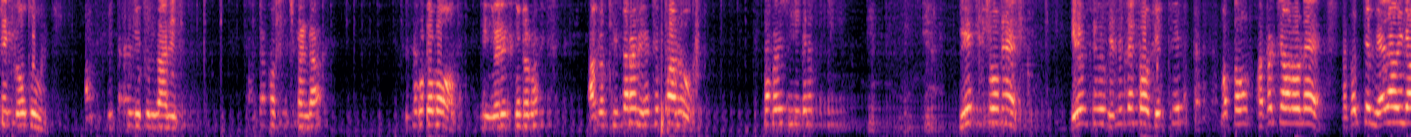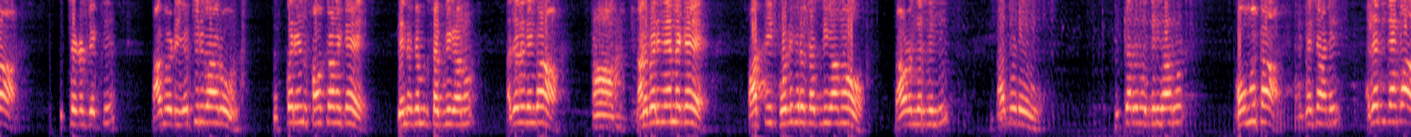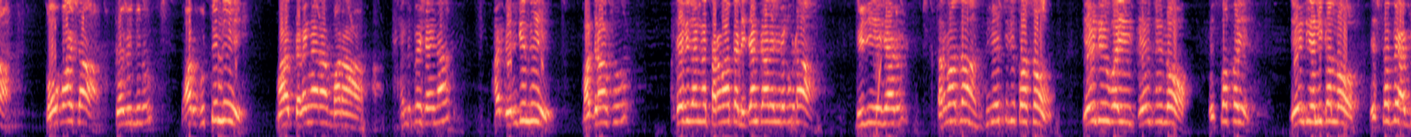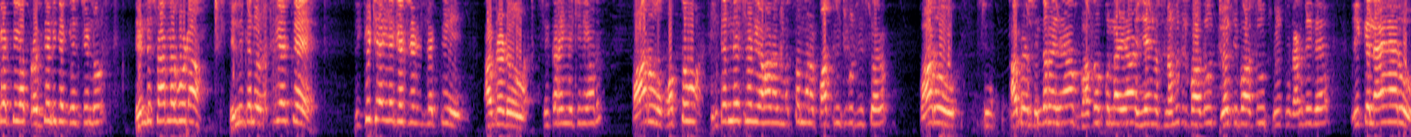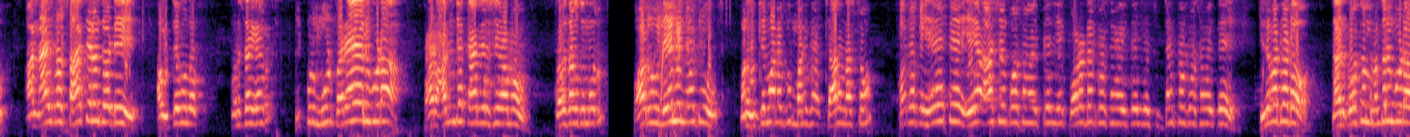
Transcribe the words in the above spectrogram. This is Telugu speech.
వెంటనే రోజు సీతారాం యూతులు గారి సంకల్ప సూచకంగా చిత్తగుట్టలో నేను వివరించుకుంటాను అక్కడ సీతారాం ఏం గారు చిన్న వయసు మీద? ఏ దిశలోనే ఎన్నికల్లో వ్యక్తి? మొత్తం ప్రపంచంలోనే ప్రపంచ మేధావిగా వచ్చేటువంటి వ్యక్తి. కాబట్టి యేచూరి గారు ముప్పై రెండు సంవత్సరాలకే కేంద్ర కమిటీ సభ్యుడిగాను అదేవిధంగా నలభై రెండు ఏళ్ళకే పార్టీ పోటీ సభ్యుడిగాను రావడం జరిగింది. అతడు విద్యార్థి గారు గోముఖ ప్రదేశాన్ని అదేవిధంగా బహుభాష గోవిందుడు వారు పుట్టింది మన తెలంగాణ మన ఆంధ్రప్రదేశ్ అయినా అది పెరిగింది మద్రాసు. అదేవిధంగా తర్వాత నిజాం కాలేజీలో కూడా పీజీ చేశాడు. తర్వాత పిహెచ్డి కోసం ఏంటి పోయి జేఎన్టీలో ఎస్ఎఫ్ఐ ఏంటి ఎన్నికల్లో ఎస్ఎఫ్ఐ అభ్యర్థిగా ప్రెసిడెంట్ గెలిచిండు. రెండు సార్లు కూడా ఎన్నికల్లో రద్దు చేస్తే దిగ్గుచేయగా గెలిచిన వ్యక్తి అప్పుడు సీతారాం యెచూరి గారు వారు మొత్తం ఇంటర్నేషనల్ వ్యవహారాలు మొత్తం మన పాత్ర నుంచి కూడా తీసుకోరు. వారు సు- అప్పుడు సుందరయ్య బసవపున్నయ్య ఏం నముద్రిపాదు జ్యోతిబాసు పీటి రణదీవే. ఈకే నాయనారు ఆ నాయకుల సహచరంతో ఆ ఉద్యమంలో కొనసాగారు. ఇప్పుడు మూడు పర్యాయాలు కూడా వారు ఆల్ ఇండియా కార్యదర్శిగాను కొనసాగుతున్నారు. వారు లేని నోటు మన ఉద్యమాలకు మనకు చాలా నష్టం. వారి యొక్క ఏదైతే ఏ ఆశయం కోసం అయితే ఏ పోరాటం కోసం అయితే ఏ సిద్ధాంతం కోసం అయితే నిలబడ్డాడో దానికోసం అందరం కూడా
